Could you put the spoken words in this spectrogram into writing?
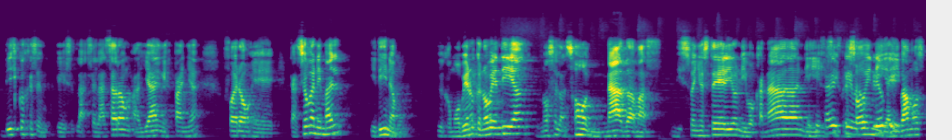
discos que, se, que se la- se lanzaron allá en España fueron Canción Animal y Dínamo. Y como vieron que no vendían, no se lanzó nada más. Ni Sueño Estéreo, ni Bocanada, ni ¿sabes qué, Siempre? Soy, ni Ahí que- Vamos.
